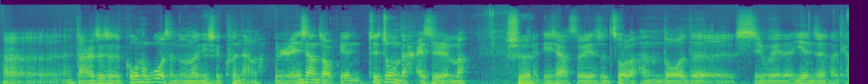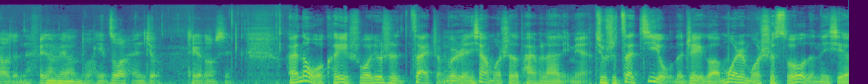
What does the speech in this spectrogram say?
呃当然这是沟通过程中的一些困难了，人像照片最重的还是人嘛，是。底下所以是做了很多的细微的验证和调整的，非常非常多，也做了很久这个东西。哎，那我可以说，就是在整个人像模式的 pipeline 里面，就是在既有的这个默认模式所有的那些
